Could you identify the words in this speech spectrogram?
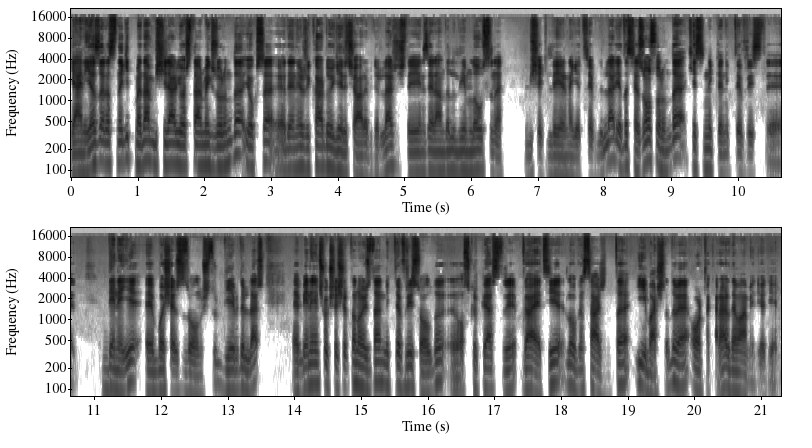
Yani yaz arasında gitmeden bir şeyler göstermek zorunda yoksa e, Daniel Ricciardo'yu geri çağırabilirler. İşte Yeni Zelandalı Liam Lawson'ı bir şekilde yerine getirebilirler ya da sezon sonunda kesinlikle Nick De e, deneyi e, başarısız olmuştur diyebilirler. Beni en çok şaşırtan o yüzden Nick De oldu. Oscar Piastri gayet iyi. Logan Sargent da iyi başladı ve orta karar devam ediyor diyelim.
